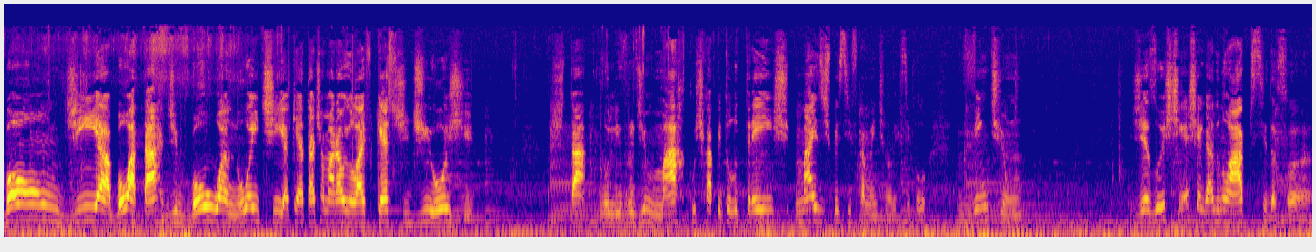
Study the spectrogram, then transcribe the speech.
Bom dia, boa tarde, boa noite. Aqui é a Tati Amaral e o Lifecast de hoje está no livro de Marcos, capítulo 3, mais especificamente no versículo 21. Jesus tinha chegado no ápice da sua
